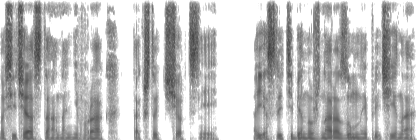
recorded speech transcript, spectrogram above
«Но сейчас-то она не враг, так что черт с ней. А если тебе нужна разумная причина,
